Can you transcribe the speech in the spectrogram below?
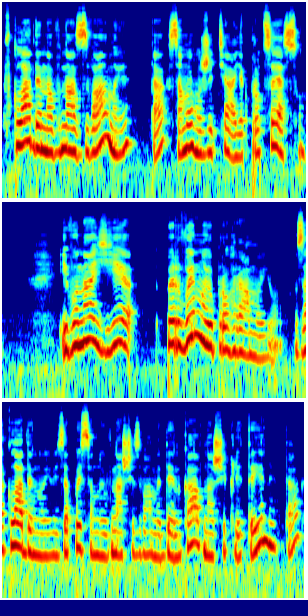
вкладена в нас з вами, так, самого життя, як процесу. І вона є первинною програмою, закладеною і записаною в наші з вами ДНК, в наші клітини. Так?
